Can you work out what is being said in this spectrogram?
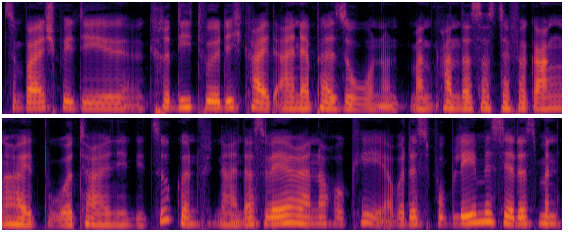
zum Beispiel die Kreditwürdigkeit einer Person und man kann das aus der Vergangenheit beurteilen in die Zukunft hinein, das wäre ja noch okay. Aber das Problem ist ja, dass man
